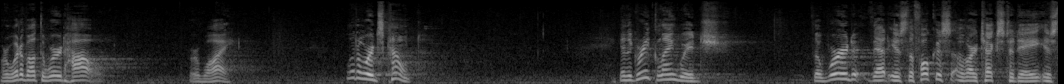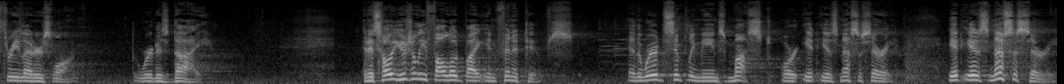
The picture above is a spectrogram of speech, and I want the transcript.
Or what about the word how? Or why? Little words count. In the Greek language, the word that is the focus of our text today is three letters long. The word is die. And it's all usually followed by infinitives. And the word simply means must or it is necessary. It is necessary,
